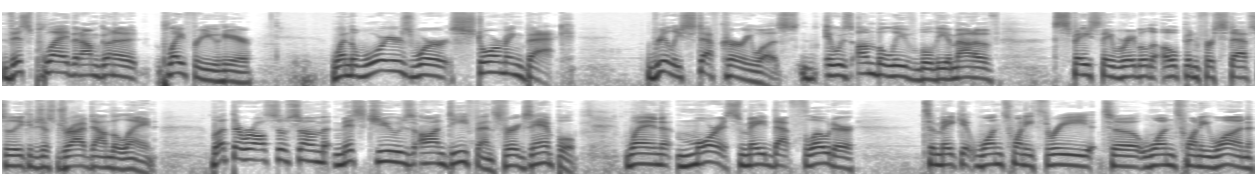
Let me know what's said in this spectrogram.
this play that I'm going to play for you here, when the Warriors were storming back, really Steph Curry was. It was unbelievable the amount of space they were able to open for Steph so he could just drive down the lane. But there were also some miscues on defense. For example, when Morris made that floater to make it 123 to 121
